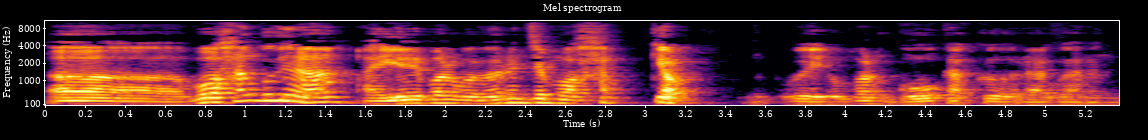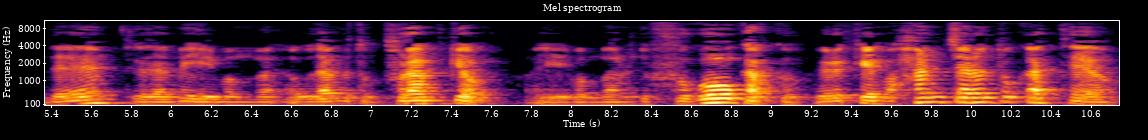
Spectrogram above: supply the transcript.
어, 뭐 한국이나 아, 일본을 보면 이제 뭐 합격, 일본말은 고가쿠라고 하는데 그 다음에 일본말, 그 다음에 또 불합격, 일본말은 후고가쿠 이렇게 뭐 한자는 똑같아요.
